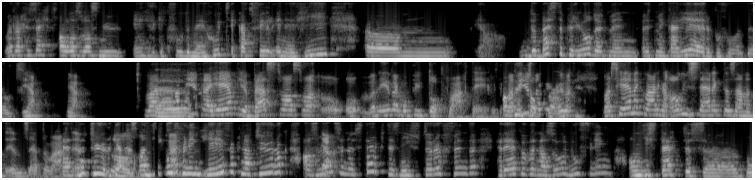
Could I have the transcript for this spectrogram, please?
waar dat je zegt, alles was nu eigenlijk, ik voelde mij goed, ik had veel energie. Ja, de beste periode uit mijn, uit mijn carrière bijvoorbeeld. Ja, ja. Eh. wanneer dat jij op je best was, wanneer dat je op je top waart eigenlijk. Wanneer dat je- waarschijnlijk waar je al je sterktes aan het inzetten waart. En En- natuurlijk, ja, want die oefening geef ik natuurlijk. Als Ja. mensen hun sterktes niet terugvinden, grijpen we naar zo'n oefening om die sterktes eh, boven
